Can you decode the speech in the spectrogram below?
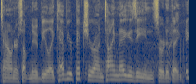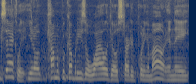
town or something, it'd be like, have your picture on Time magazine, sort of thing. Exactly. You know, comic book companies a while ago started putting them out, and they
